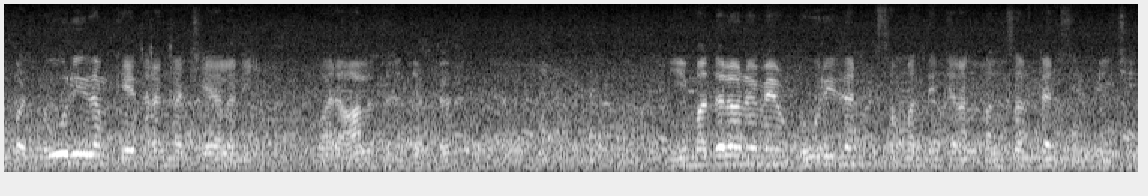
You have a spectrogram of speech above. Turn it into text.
ఒక టూరిజం కేంద్రంగా చేయాలని వారి ఆలోచన చెప్పారు. ఈ మధ్యలోనే మేము టూరిజంకి సంబంధించిన కన్సల్టెన్సీ పిలిచి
